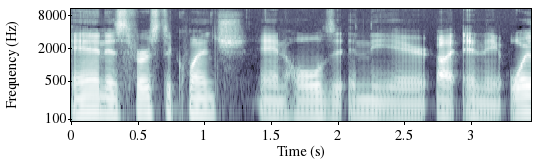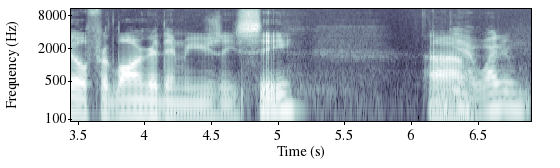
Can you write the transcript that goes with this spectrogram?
and is first to quench and holds it in the air uh, in the oil for longer than we usually see. Um, yeah. Why did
